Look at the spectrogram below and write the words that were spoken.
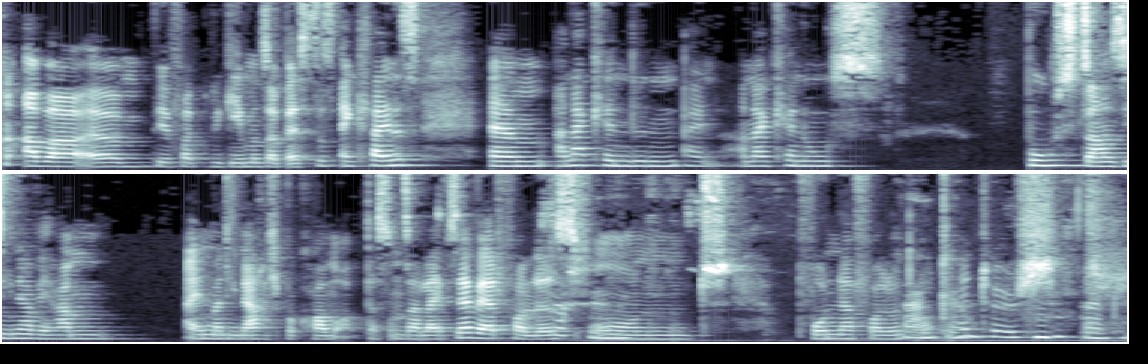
aber ähm, wir, wir geben unser Bestes. Ein kleines ähm, Anerkennen, ein Anerkennungsbooster, Sina. Wir haben einmal die Nachricht bekommen, dass unser Live sehr wertvoll ist und wundervoll und Danke. authentisch. Danke.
